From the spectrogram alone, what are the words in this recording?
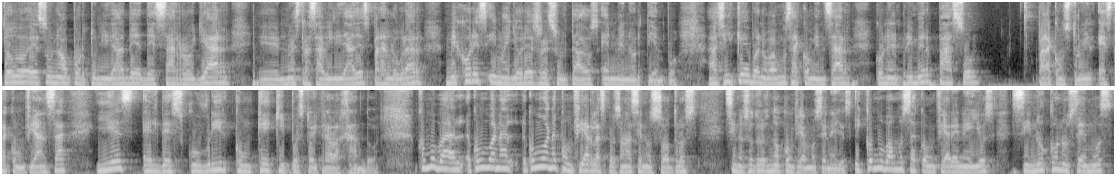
todo es una oportunidad de desarrollar eh, nuestras habilidades para lograr mejores y mayores resultados en menor tiempo. Así que bueno, vamos a comenzar con el primer paso para construir esta confianza y es el descubrir con qué equipo estoy trabajando. ¿Cómo, van a, ¿Cómo van a confiar las personas en nosotros si nosotros no confiamos en ellos? ¿Y cómo vamos a confiar en ellos si no conocemos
